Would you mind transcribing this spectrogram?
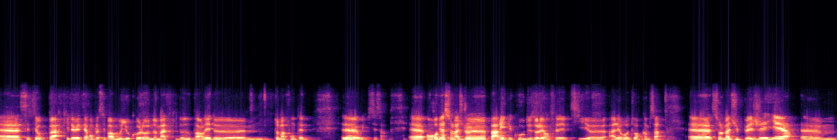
Euh, C'était au parc, il avait été remplacé par Mouyou Colonomat qui doit nous parler de euh, Thomas Fontaine. Euh, oui, c'est ça. Euh, on revient sur le match de Paris, du coup. Désolé, on fait des petits euh, allers-retours comme ça. Euh, sur le match du PSG hier, euh,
